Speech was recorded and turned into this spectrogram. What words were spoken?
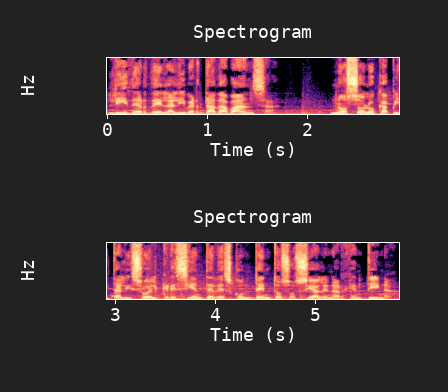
líder de La Libertad Avanza, no solo capitalizó el creciente descontento social en Argentina,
